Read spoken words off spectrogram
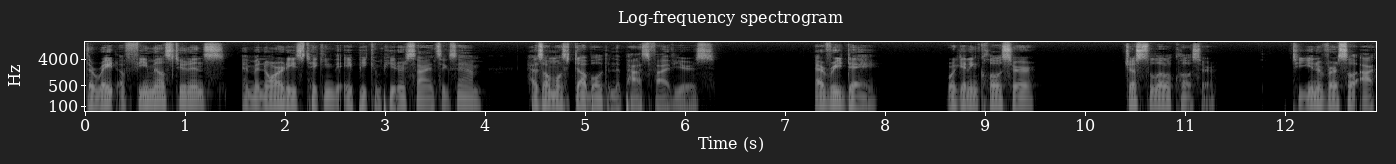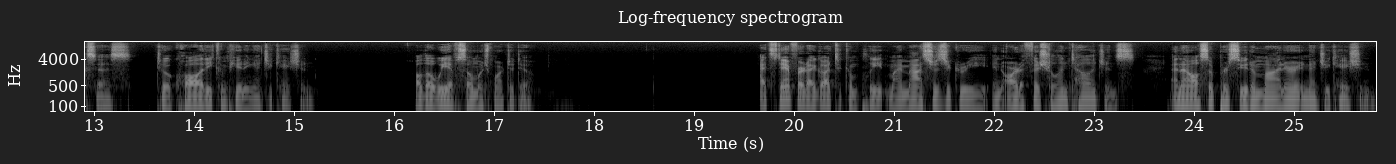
The rate of female students and minorities taking the AP Computer Science exam has almost doubled in the past five years. Every day, we're getting closer, just a little closer, to universal access to a quality computing education, although we have so much more to do. At Stanford, I got to complete my master's degree in artificial intelligence, and I also pursued a minor in education.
